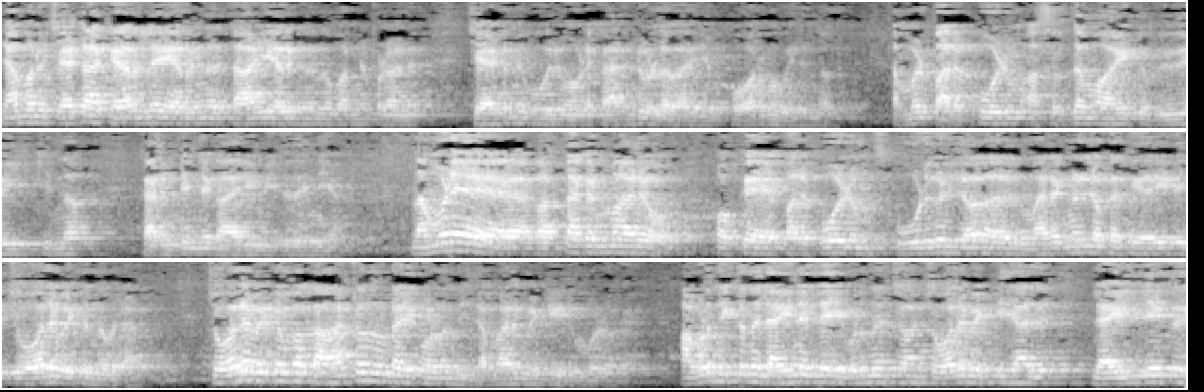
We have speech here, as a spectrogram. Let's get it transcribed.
ഞാൻ പറഞ്ഞു ചേട്ടാ കേരള ഇറങ്ങ് താഴെ ഇറങ്ങുക എന്ന് പറഞ്ഞപ്പോഴാണ് ചേട്ടന് പോലും അവിടെ കറണ്ടുള്ള കാര്യം ഓർമ്മ വരുന്നത്. നമ്മൾ പലപ്പോഴും അശ്രദ്ധമായിട്ട് ഉപയോഗിക്കുന്ന കറണ്ടിന്റെ കാര്യം ഇത് തന്നെയാണ്. നമ്മുടെ ഭർത്താക്കന്മാരോ ഒക്കെ പലപ്പോഴും സ്കൂളുകളിലോ മരങ്ങളിലൊക്കെ കയറിയിട്ട് ചോല വെട്ടുന്നവരാണ്. ചോല വെട്ടുമ്പോൾ കാറ്റൊന്നും ഉണ്ടായിക്കൊള്ളുന്നില്ല മരം വെട്ടിയിടുമ്പോഴൊക്കെ. അവിടെ നിൽക്കുന്ന ലൈനല്ലേ ഇവിടുന്ന് ചോല വെട്ടിയാൽ ലൈനിലേക്ക്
